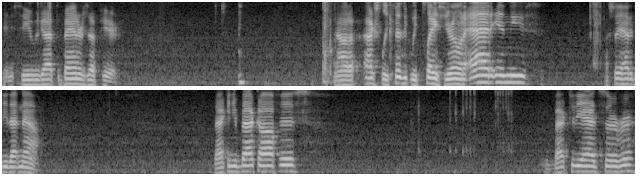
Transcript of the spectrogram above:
and you see we got the banners up here. Now to actually physically place your own ad in these, I'll show you how to do that now. Back in your back office, back to the ad server.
